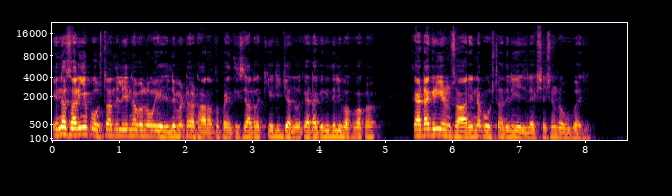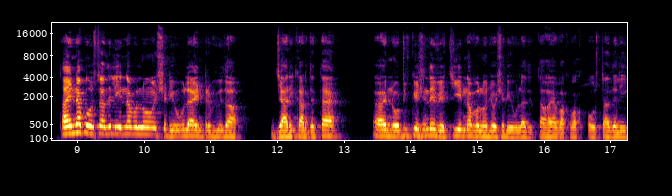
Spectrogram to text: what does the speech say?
ਇਹਨਾਂ ਸਾਰੀਆਂ ਪੋਸਟਾਂ ਦੇ ਲਈ ਇਹਨਾਂ ਵੱਲੋਂ ਏਜ ਲਿਮਿਟ 18 ਤੋਂ 35 ਸਾਲ ਰੱਖੀ ਹੈ ਜੀ। ਜਨਰਲ ਕੈਟਾਗਰੀ ਦੇ ਲਈ ਵੱਖ-ਵੱਖ ਕੈਟਾਗਰੀ ਅਨੁਸਾਰ ਇਹਨਾਂ ਪੋਸਟਾਂ ਦੇ ਲਈ ਏਜ ਰਿਲੈਕਸੇਸ਼ਨ ਰਹੂਗਾ ਜੀ। ਤਾਂ ਇਹਨਾਂ ਪੋਸਟਾਂ ਦੇ ਲਈ ਇਹਨਾਂ ਵੱਲੋਂ ਸ਼ਡਿਊਲ ਹੈ ਇੰਟਰਵਿਊ ਦਾ ਜਾਰੀ ਕਰ ਦਿੱਤਾ ਹੈ। ਨੋਟੀਫਿਕੇਸ਼ਨ ਦੇ ਵਿੱਚ ਹੀ ਇਹਨਾਂ ਵੱਲੋਂ ਜੋ ਸ਼ਡਿਊਲ ਹੈ ਦਿੱਤਾ ਹੋਇਆ, ਵੱਖ-ਵੱਖ ਪੋਸਟਾਂ ਦੇ ਲਈ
